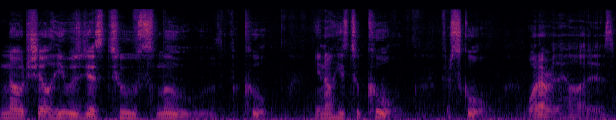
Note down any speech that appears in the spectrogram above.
no chill. He was just too smooth, cool. You know, he's too cool for school, whatever the hell it is.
